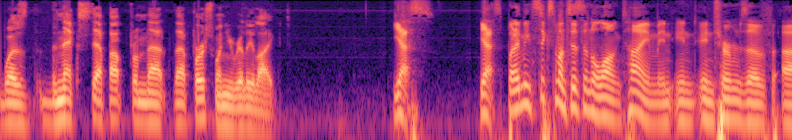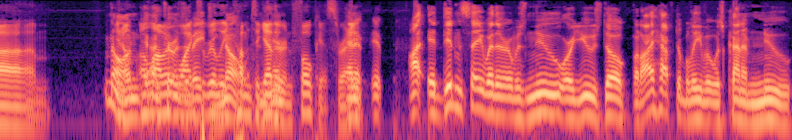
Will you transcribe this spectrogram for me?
was the next step up from that that first one you really liked. Yes, yes, but I mean, six months isn't a long time in in, in terms of um, No, you know, in, in allowing of wine to really no. come together and, and, focus, right? and it, it, I, it didn't say whether it was new or used oak, but I have to believe it was kind of new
